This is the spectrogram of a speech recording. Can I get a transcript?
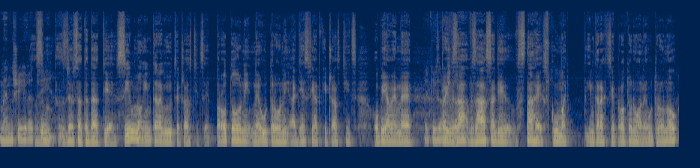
menších vecí. Z, že sa teda tie silno interagujúce častice, protóny, neutróny a desiatky častíc objavené pri, v, zá, v zásade v snahe skúmať interakcie protónov a neutrónov,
